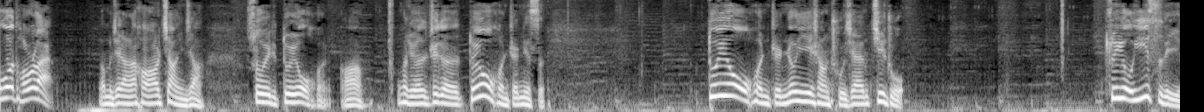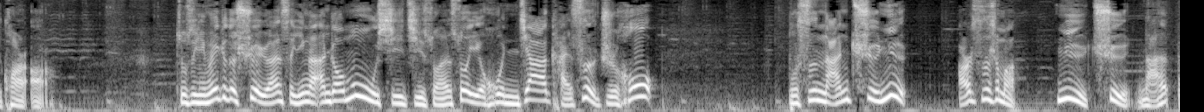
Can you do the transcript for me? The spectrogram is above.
回过头来，我们接下来好好讲一讲所谓的对偶婚啊。我觉得这个对偶婚真的是对偶婚真正意义上出现，记住最有意思的一块啊，就是因为这个血缘是应该按照母系计算，所以婚嫁开始之后不是男娶女，而是什么女娶男，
